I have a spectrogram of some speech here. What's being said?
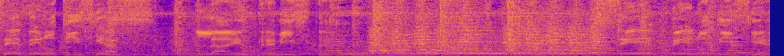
CB Noticias, la entrevista. CB Noticias.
